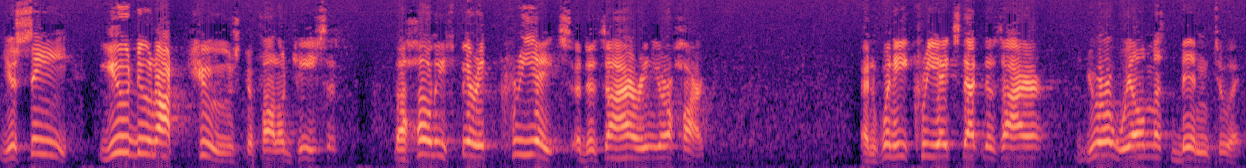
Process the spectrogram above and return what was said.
You see, you do not choose to follow Jesus. The Holy Spirit creates a desire in your heart. And when He creates that desire, your will must bend to it.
